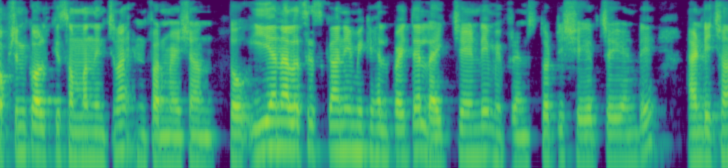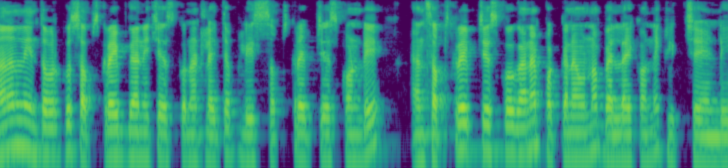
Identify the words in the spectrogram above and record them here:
ఆప్షన్ కాల్స్‌కి సంబంధించిన ఇన్ఫర్మేషన్. సో, ఈ అనాలిసిస్ కానీ మీకు హెల్ప్ అయితే లైక్ చేయండి. మీ ఫ్రెండ్స్ తోటి షేర్ చేయండి. అండ్ ఈ ఛానెల్‌ని ఇంతవరకు సబ్స్క్రైబ్ కానీ చేసుకున్నట్లయితే ప్లీజ్ సబ్స్క్రైబ్ చేసుకోండి. అండ్ సబ్స్క్రైబ్ చేసుకోగానే పక్కనే ఉన్న బెల్ ఐకాన్‌ని క్లిక్ చేయండి.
